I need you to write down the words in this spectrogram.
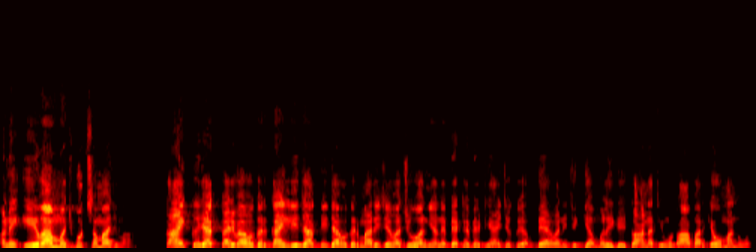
અને એવા મજબૂત સમાજમાં કાંઈ કર્યા કર્યા વગર, કાંઈ લીધા દીધા વગર મારી જેવા જુવાની અને બેઠે બેઠી આ જગ્યા, બેહવાની જગ્યા મળી ગઈ. તો આનાથી મોટો આભાર કેવો માનવો?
